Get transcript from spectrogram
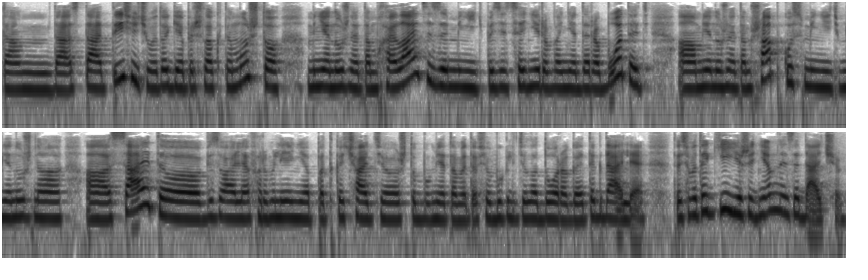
там до 100 тысяч, в итоге я пришла к тому, что мне нужно там хайлайты заменить, позиционирование доработать, а, мне нужно там шапку сменить, мне нужно а, сайт, а, визуальное оформление подкачать, э, чтобы мне там это все выглядело дорого и так далее. То есть вот такие ежедневные задачи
